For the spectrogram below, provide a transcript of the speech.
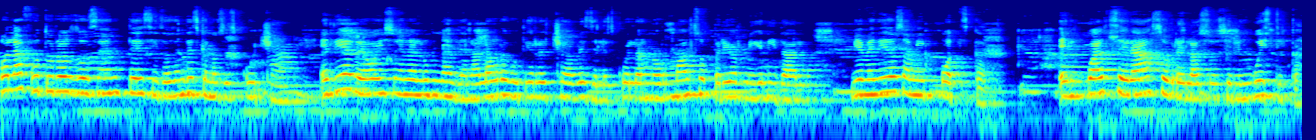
Hola futuros docentes y docentes que nos escuchan. El día de hoy soy la alumna de Ana Laura Gutiérrez Chávez de la Escuela Normal Superior Miguel Hidalgo. Bienvenidos a mi podcast, el cual será sobre la sociolingüística.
